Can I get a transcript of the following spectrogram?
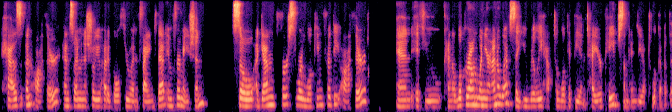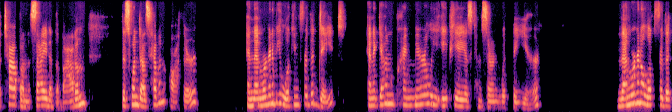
has an author. And so I'm going to show you how to go through and find that information. So again, first we're looking for the author. And if you kind of look around when you're on a website, you really have to look at the entire page. Sometimes you have to look up at the top, on the side, at the bottom. This one does have an author. And then we're going to be looking for the date. And again, primarily APA is concerned with the year. Then we're going to look for the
